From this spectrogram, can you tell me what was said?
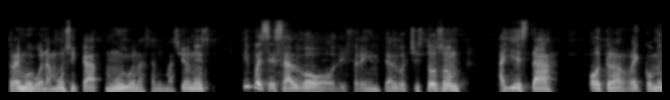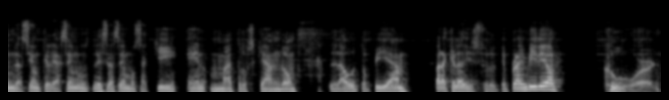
Trae muy buena música, muy buenas animaciones. Y pues es algo diferente, algo chistoso Ahí está otra recomendación que le hacemos, les hacemos aquí en Matrusqueando la Utopía para que la disfrute. Prime Video, Cool World.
